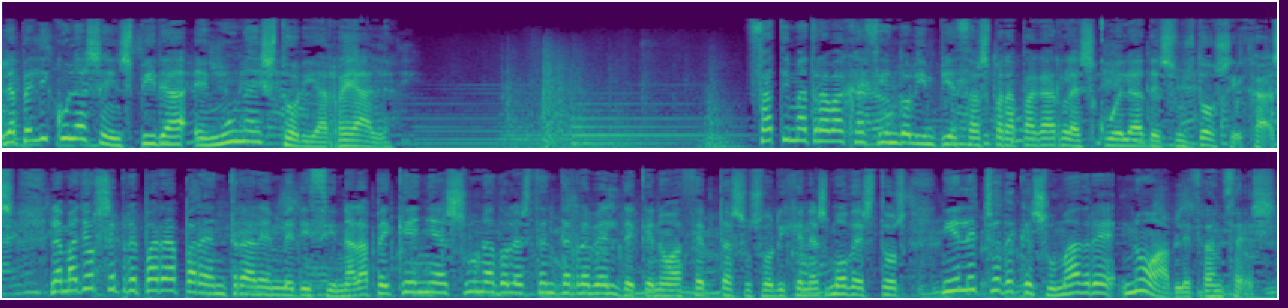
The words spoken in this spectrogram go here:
La película se inspira en una historia real. Fátima trabaja haciendo limpiezas para pagar la escuela de sus dos hijas. La mayor se prepara para entrar en medicina. La pequeña es una adolescente rebelde que no acepta sus orígenes modestos ni el hecho de que su madre no hable francés.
